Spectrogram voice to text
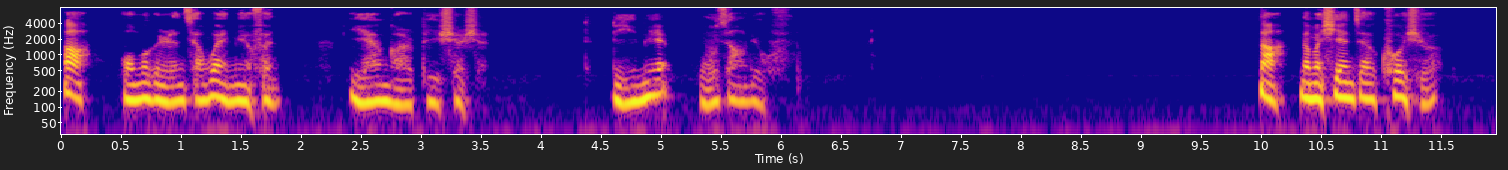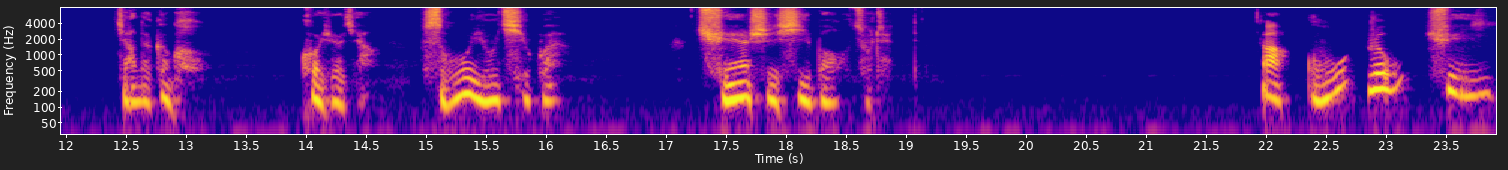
啊！我们个人在外面分眼耳鼻舌身，里面五脏六腑。那那么现在科学讲的更好，科学讲所有器官全是细胞组成啊，骨肉血液、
